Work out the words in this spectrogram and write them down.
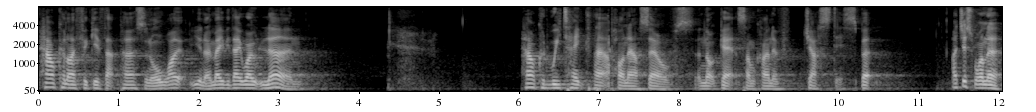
how can I forgive that person? Or, why, you know, maybe they won't learn how could we take that upon ourselves and not get some kind of justice? But I just want to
